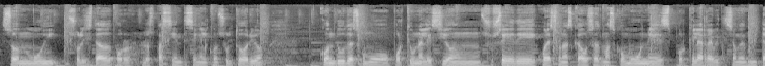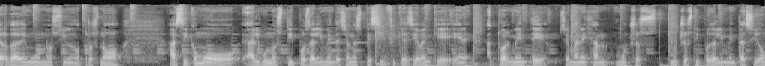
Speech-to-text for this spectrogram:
son muy solicitados por los pacientes en el consultorio, con dudas como por qué una lesión sucede, cuáles son las causas más comunes, por qué la rehabilitación es muy tardada en unos y en otros no así como algunos tipos de alimentación específicas. Ya ven que eh, actualmente se manejan muchos, muchos tipos de alimentación.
